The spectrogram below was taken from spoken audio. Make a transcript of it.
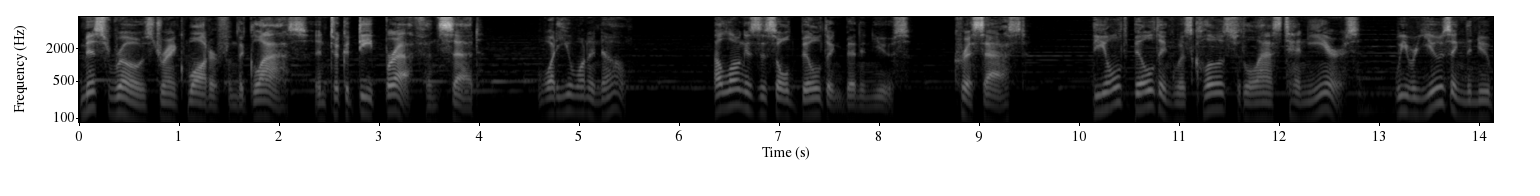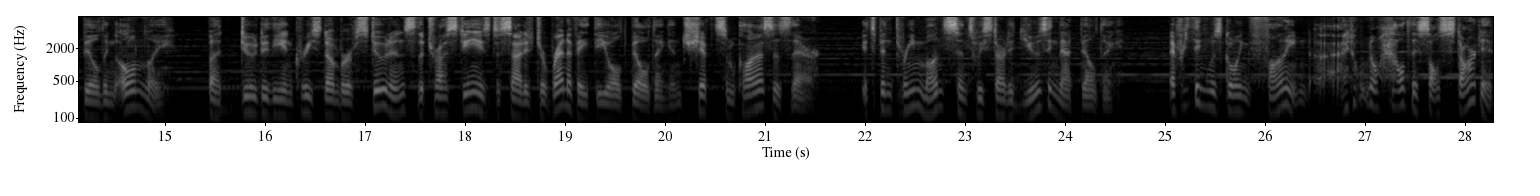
Miss Rose drank water from the glass and took a deep breath and said, What do you want to know? How long has this old building been in use? Chris asked. The old building was closed for the last 10 years. We were using the new building only, but due to the increased number of students, the trustees decided to renovate the old building and shift some classes there. It's been three months since we started using that building. Everything was going fine. I don't know how this all started.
